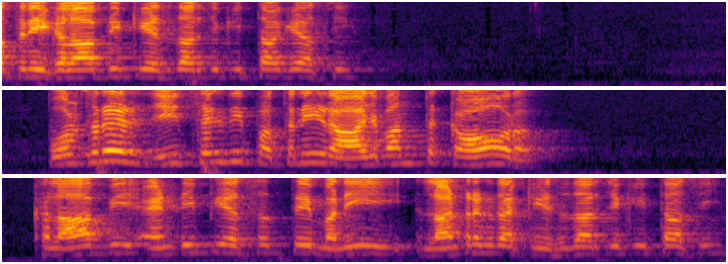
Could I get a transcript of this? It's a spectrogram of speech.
ਪਤਨੀ ਖਿਲਾਫ ਵੀ ਕੇਸ ਦਰਜ ਕੀਤਾ ਗਿਆ ਸੀ। ਪੁਲਿਸ ਨੇ ਰਜੀਤ ਸਿੰਘ ਦੀ ਪਤਨੀ ਰਾਜਵੰਤ ਕੌਰ ਖਿਲਾਫ ਵੀ ਐਨਡੀਪੀਐਸ ਤੇ ਮਨੀ ਲਾਂਡਰਿੰਗ ਦਾ ਕੇਸ ਦਰਜ ਕੀਤਾ ਸੀ।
